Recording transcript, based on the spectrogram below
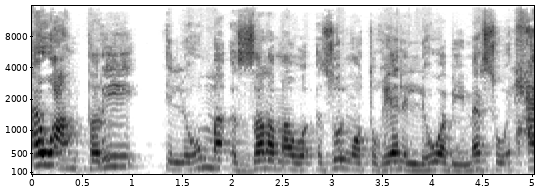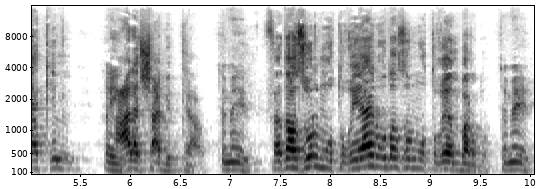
أو عن طريق اللي هم الظلمة والظلم والطغيان اللي هو بيمارسه الحاكم أيوة. على الشعب بتاعه. تمام. فده ظلم وطغيان وده ظلم وطغيان برضه. تمام.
